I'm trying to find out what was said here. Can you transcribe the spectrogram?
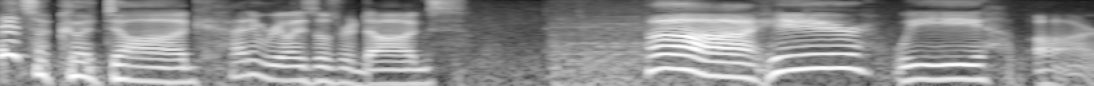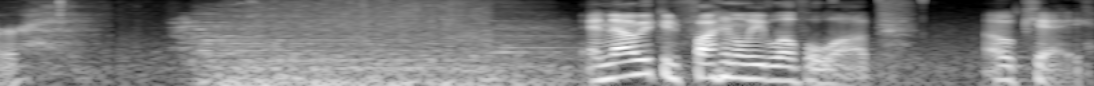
it's a good dog. I didn't realize those were dogs. Ah, here we are. And now we can finally level up. Okay.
